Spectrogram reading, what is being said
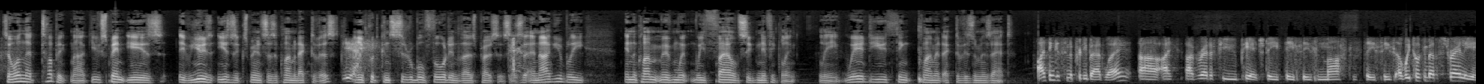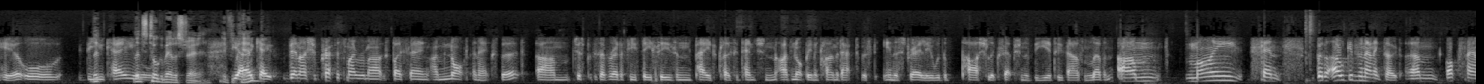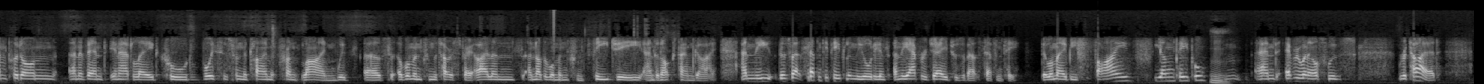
So on that topic, Mark, you've spent years, you've used, years experience as a climate activist, Yeah. and you've put considerable thought into those processes. and arguably, in the climate movement, we- we've failed significantly. Where do you think climate activism is at? I think it's in a pretty bad way. Uh, I, I've read a few PhD theses and master's theses. Are we talking about Australia here or the Let- UK? Let's or? talk about Australia, if you yeah, can. okay. Then I should preface my remarks by saying I'm not an expert. Um, just because I've read a few theses and paid close attention, I've not been a climate activist in Australia, with the partial exception of the year 2011. Um, my sense, but I'll give you an anecdote. Um, Oxfam put on an event in Adelaide called Voices from the Climate Front Line with uh, a woman from the Torres Strait Islands, another woman from Fiji, and an Oxfam guy. And the, there's about 70 people in the audience, and the average age was about 70. There were maybe five young people, mm, and everyone else was retired.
